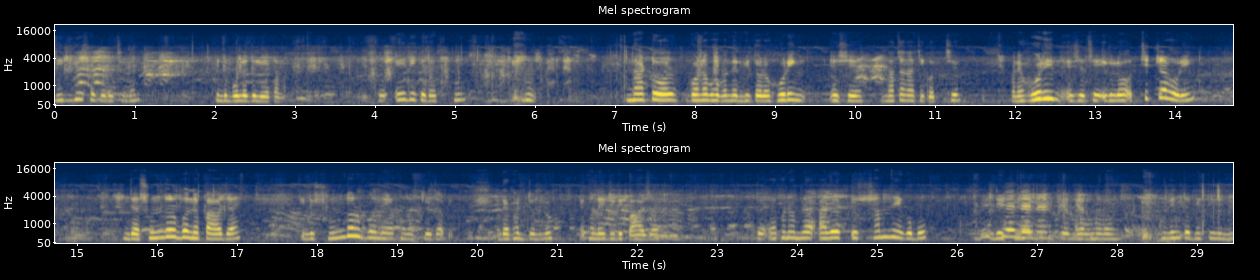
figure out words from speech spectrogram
জিজ্ঞাসা করেছিলাম, কিন্তু বলে দিল এটা না। তো এইদিকে দেখুন, নাটোর গণভবনের ভিতরে হরিণ এসে নাচানাচি করছে। মানে হরিণ এসেছে এগুলো চিত্রা হরিণ যা সুন্দরবনে পাওয়া যায়। কিন্তু সুন্দরবনে এখন আর কে যাবে দেখার জন্য? এখানে যদি পাওয়া যায়। তো এখন আমরা আরও একটু সামনে এগোবো। আপনারা হরিণ তো দেখলেনি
